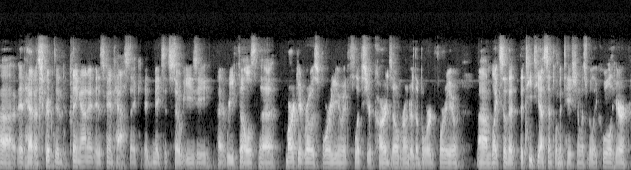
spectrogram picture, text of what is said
uh, it had a scripted thing on it is fantastic. It makes it so easy. It refills the market rows for you. It flips your cards over under the board for you. Um, like so that the TTS implementation was really cool here.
